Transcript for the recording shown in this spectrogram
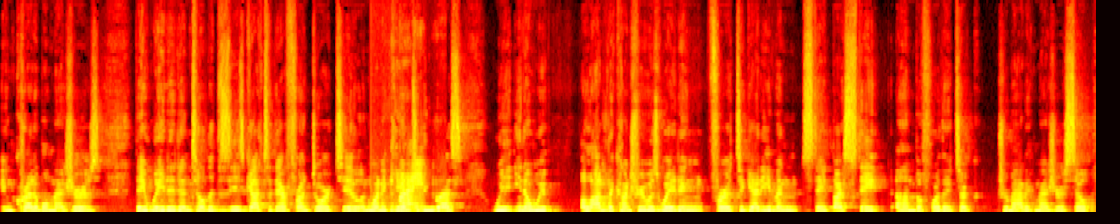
incredible measures. They waited until the disease got to their front door too. And when it came right. to the US, we, you know, we a lot of the country was waiting for it to get even state by state um, before they took dramatic measures. So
